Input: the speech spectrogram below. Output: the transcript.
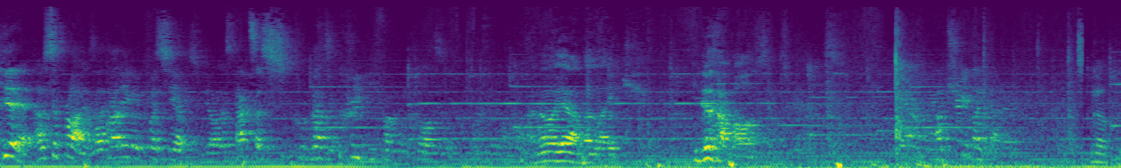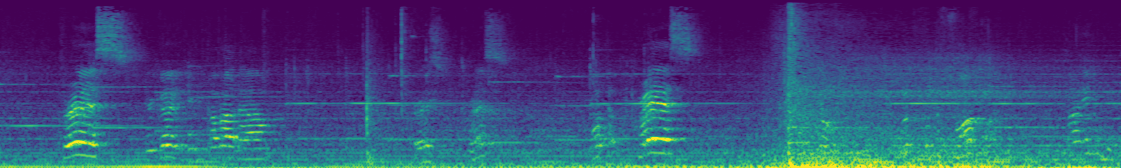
Yes, you did it. I was surprised. I thought he would pussy up, to be honest. That's a, s- that's a creepy fucking closet. I know, yeah, but like, he does have balls. I'm sure you'd like that. Go. Chris, you're good. You can come out now. Chris? Chris? What the? Chris! Yo, what, what the fuck? He's not in here.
